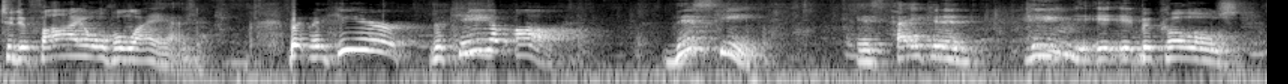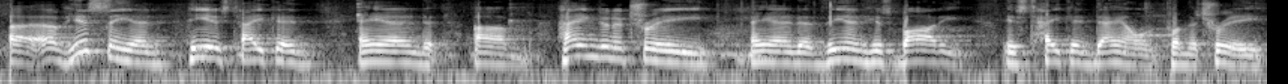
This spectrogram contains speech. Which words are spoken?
to defile the land. But, but here, the king of Og, this king is taken he it, it, because uh, of his sin he is taken and um, hanged in a tree and then his body is taken down from the tree.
